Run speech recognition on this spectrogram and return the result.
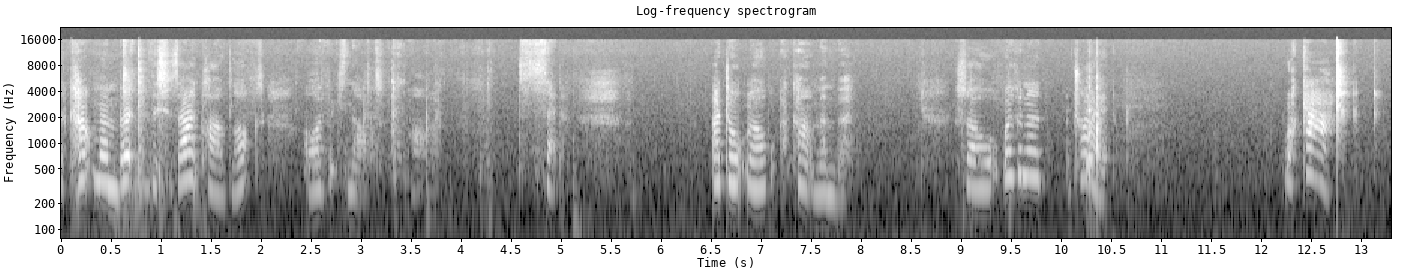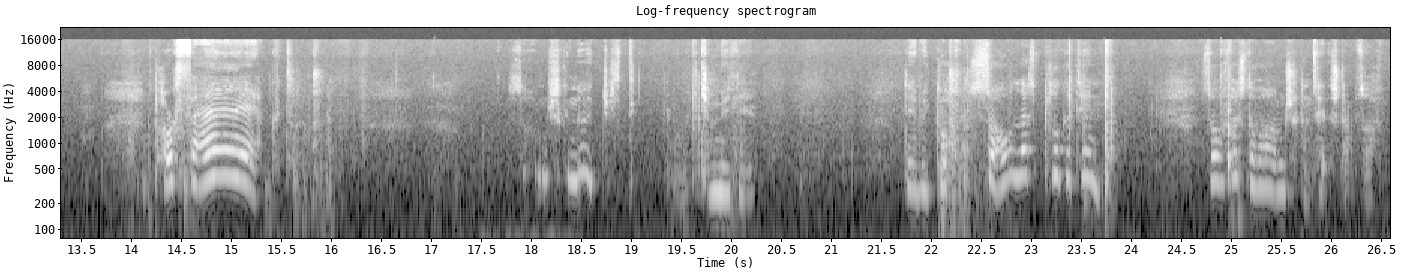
I can't remember if this is iCloud locked or if it's not. Oh set. I don't know. I can't remember. So we're gonna try it. Waka! Perfect. So I'm just gonna just commit it. There we go. So let's plug it in. So first of all, I'm just gonna take the straps off.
